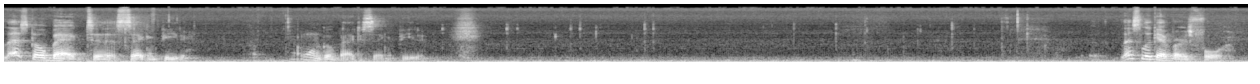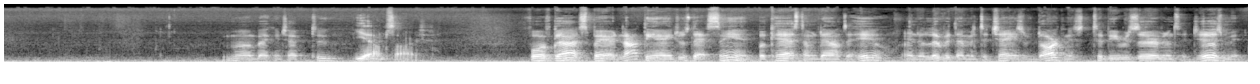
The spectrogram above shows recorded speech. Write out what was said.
let's go back to Second Peter. I want to go back to Second Peter. Let's look at verse four. Um, back in chapter two. Yeah, I'm sorry. For if God spared not the angels that sinned, but cast them down to hell, and delivered them into chains of darkness to be reserved unto judgment,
